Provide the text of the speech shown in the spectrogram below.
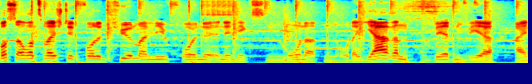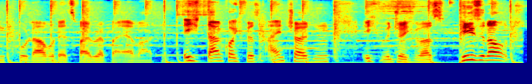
Boss Aura 2 steht vor den Türen, meine lieben Freunde. In den nächsten Monaten oder Jahren werden wir ein Kollabo der zwei Rapper erwarten. Ich danke euch fürs Einschalten. Ich wünsche euch was. Peace and out.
